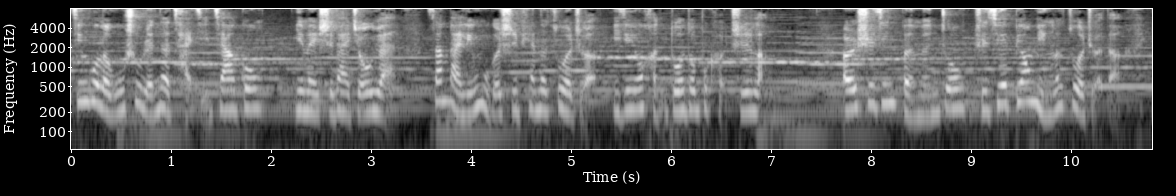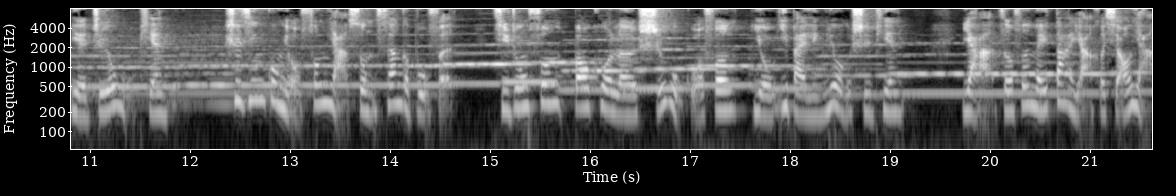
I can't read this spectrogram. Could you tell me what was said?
经过了无数人的采集加工。因为时代久远，三百零五个诗篇的作者已经有很多都不可知了，而《诗经》本文中直接标明了作者的也只有五篇。《诗经》共有风雅颂三个部分，其中风包括了十五国风，有一百零六个诗篇；雅则分为大雅和小雅，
